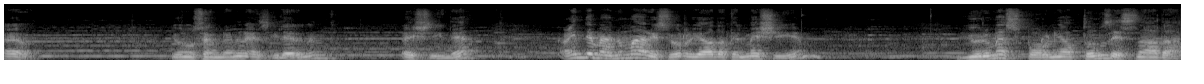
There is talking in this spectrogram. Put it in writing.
Evet. Yunus Emre'nin ezgilerinin eşliğinde عندما نمارس رياضة المشي yürüme sporunu yaptığımız esnada,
